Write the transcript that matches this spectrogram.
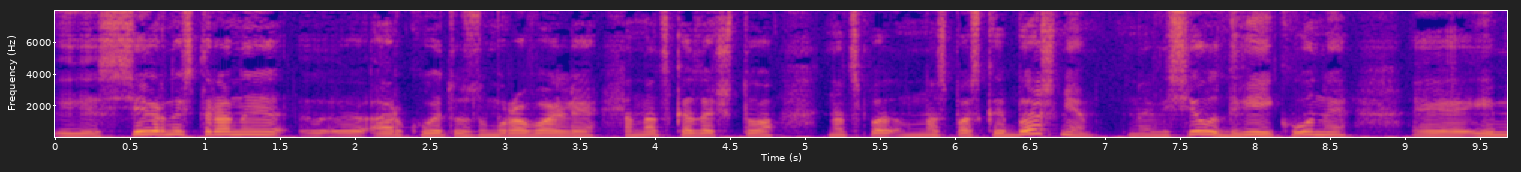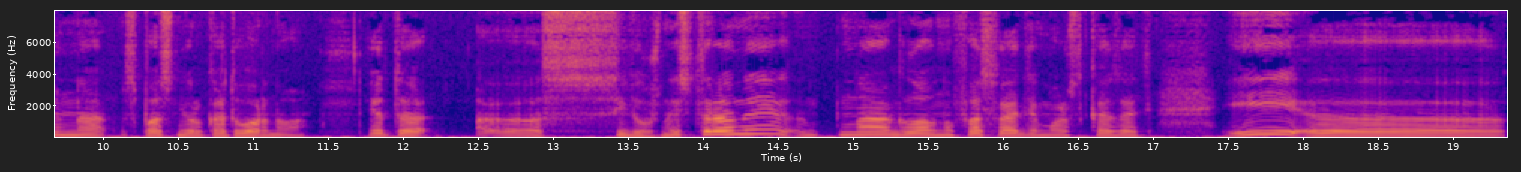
и с северной стороны э, арку эту замуровали. Надо сказать, что на Спасской башне висело две иконы э, именно Спас Нерукотворного. Это э, с южной стороны на главном фасаде, можно сказать, и э,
